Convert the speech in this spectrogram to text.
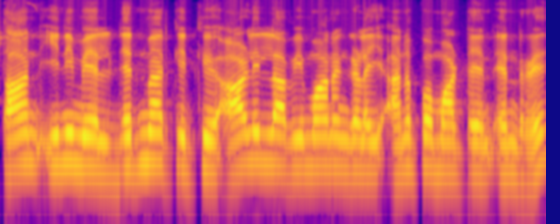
தான் இனிமேல் டென்மார்க்கிற்கு ஆளில்லா விமானங்களை அனுப்ப மாட்டேன் என்று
